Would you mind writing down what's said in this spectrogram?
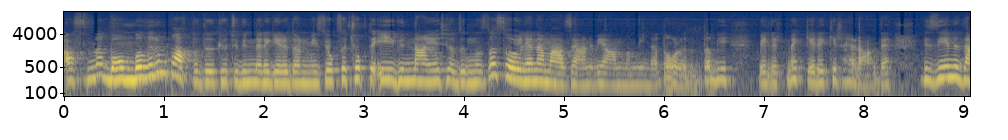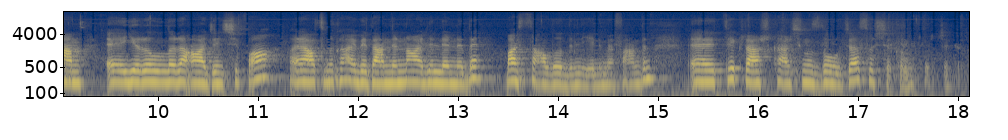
aslında bombaların patladığı kötü günlere geri dönmeyiz. Yoksa çok da iyi günler yaşadığımızda söylenemez yani bir anlamıyla da orada da bir belirtmek gerekir herhalde. Biz yeniden e, yaralılara acil şifa, hayatını kaybedenlerin ailelerine de başsağlığı dileyelim efendim. E, tekrar karşınızda olacağız. Hoşçakalın. Hoşçakalın.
